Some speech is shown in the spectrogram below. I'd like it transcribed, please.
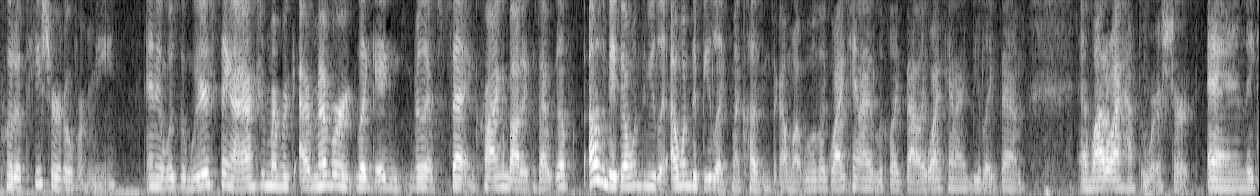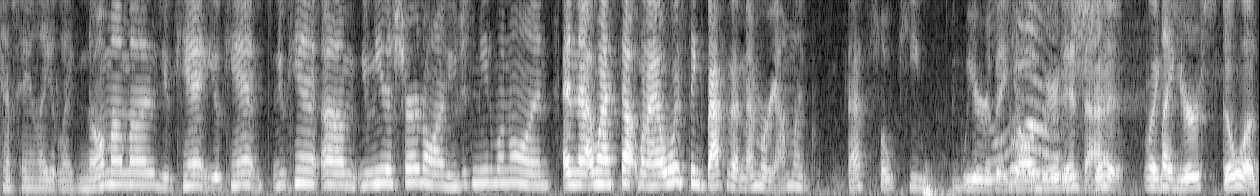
put a t shirt over me. And it was the weirdest thing. I actually remember. I remember like getting really upset and crying about it because I, I was a baby. I wanted to be like I wanted to be like my cousins. Like I was like, why can't I look like that? Like why can't I be like them? And why do I have to wear a shirt? And they kept saying like like no mamas, you can't you can't you can't um you need a shirt on. You just need one on. And that when I thought when I always think back to that memory, I'm like that's low key weird that y'all Weird did that. shit. Like, Like- you're still a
